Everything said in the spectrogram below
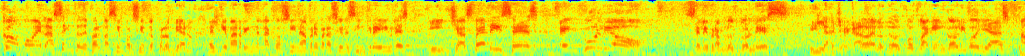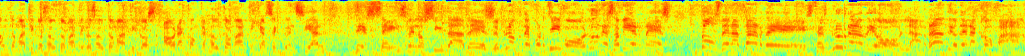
como el aceite de palma 100% colombiano. El que más rinde en la cocina, preparaciones increíbles, hinchas felices en julio. Celebramos los goles y la llegada de los nuevos Volkswagen Gol y Voyage automáticos, automáticos, automáticos. Ahora con caja automática secuencial de seis velocidades. Blog Deportivo, lunes a viernes, 2 de la tarde. Esta es Blue Radio, la radio de la Copa.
